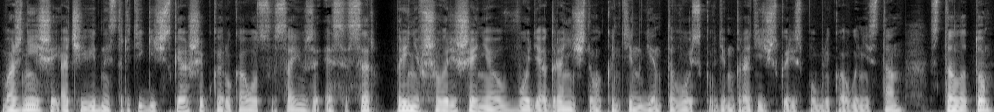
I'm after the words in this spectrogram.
Важнейшей очевидной стратегической ошибкой руководства Союза СССР, принявшего решение о вводе ограниченного контингента войск в Демократическую Республику Афганистан, стало то,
